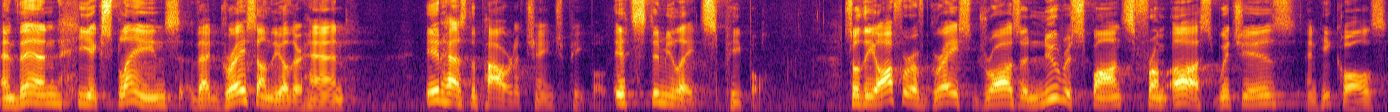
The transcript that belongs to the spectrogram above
And then he explains that grace, on the other hand, it has the power to change people. It stimulates people. So the offer of grace draws a new response from us, which is, and he calls,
